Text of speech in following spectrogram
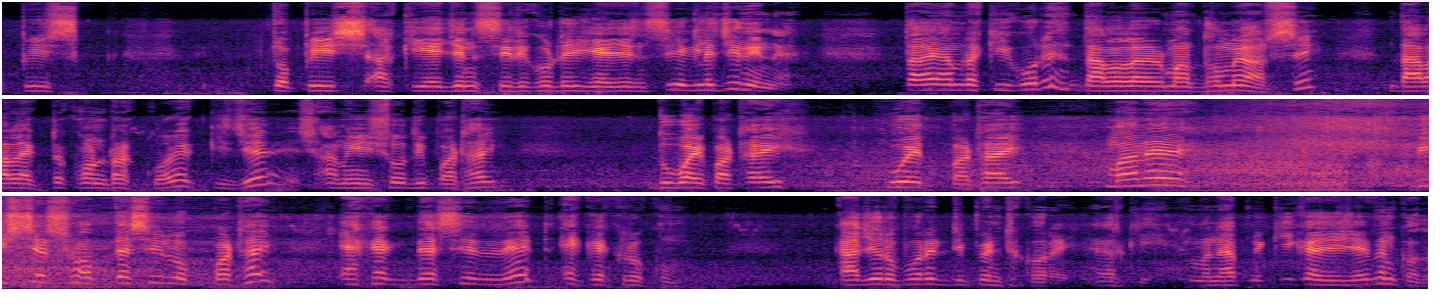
অফিস টফিস, আর কি এজেন্সি রেকর্ডিং এজেন্সি এগুলো চিনি না। তাই আমরা কি করি? দালালের মাধ্যমে আসছি দালাল একটা কন্ট্রাক্ট করে কি যে, আমি সৌদি পাঠাই, দুবাই পাঠাই, কুয়েত পাঠাই মানে বিশ্বের সব দেশের লোক পাঠায়, এক এক দেশের রেট এক এক রকম। কাজের উপরে ডিপেন্ড করে আর কি। মানে আপনি কি কাজে যাবেন কত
